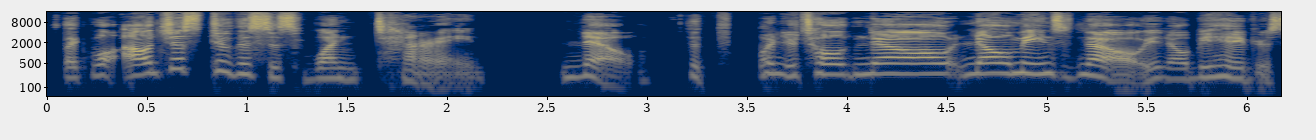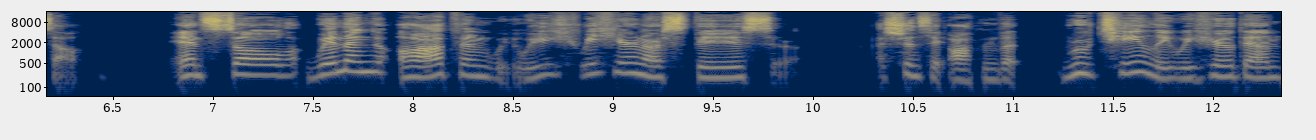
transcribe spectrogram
It's like, well, I'll just do this this one time. No. When you're told no, no means no, you know, behave yourself. And so women often, we, we hear in our space, I shouldn't say often, but routinely, we hear them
